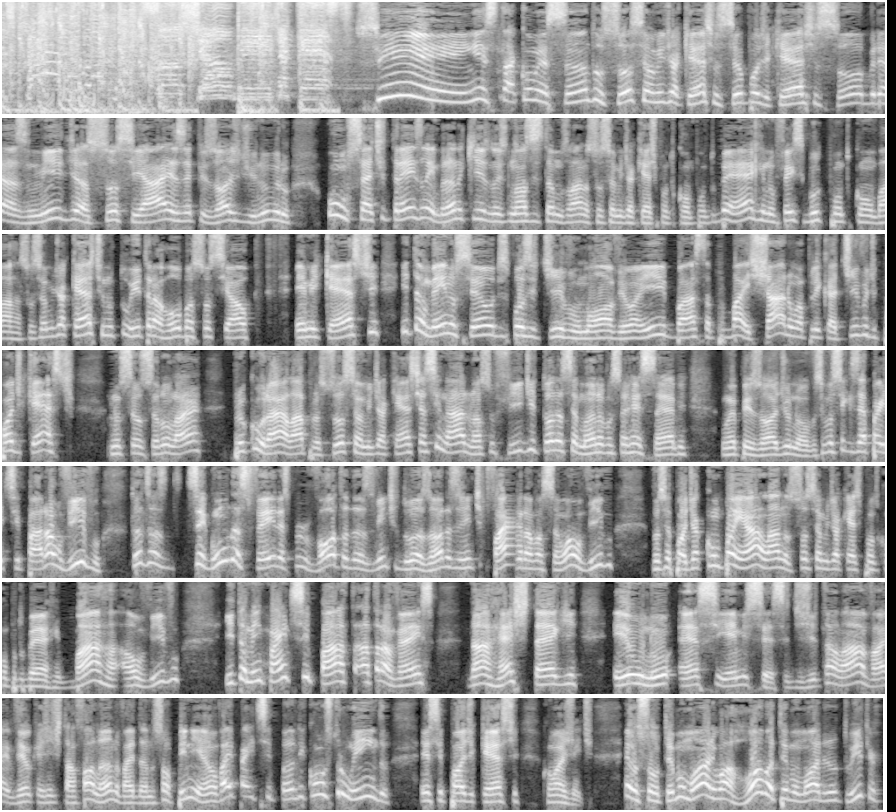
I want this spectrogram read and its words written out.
Social Media Cast. Sim, está começando o Social Media Cast, o seu podcast sobre as mídias sociais, episódio de número 173. Lembrando que nós estamos lá no socialmediacast.com.br, no facebook.com.br socialmediacast, no twitter, arroba social MCast e também no seu dispositivo móvel aí, basta baixar um aplicativo de podcast no seu celular, procurar lá para o Social Media Cast e assinar o nosso feed toda semana você recebe um episódio novo. Se você quiser participar ao vivo, todas as segundas-feiras, por volta das 22 horas, a gente faz a gravação ao vivo. Você pode acompanhar lá no socialmediacast.com.br barra ao vivo e também participar através da hashtag eu no SMC. Se digita lá, vai ver o que a gente está falando, vai dando sua opinião, vai participando e construindo esse podcast com a gente. Eu sou o Temo Mori, o arroba Temo Mori no Twitter.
